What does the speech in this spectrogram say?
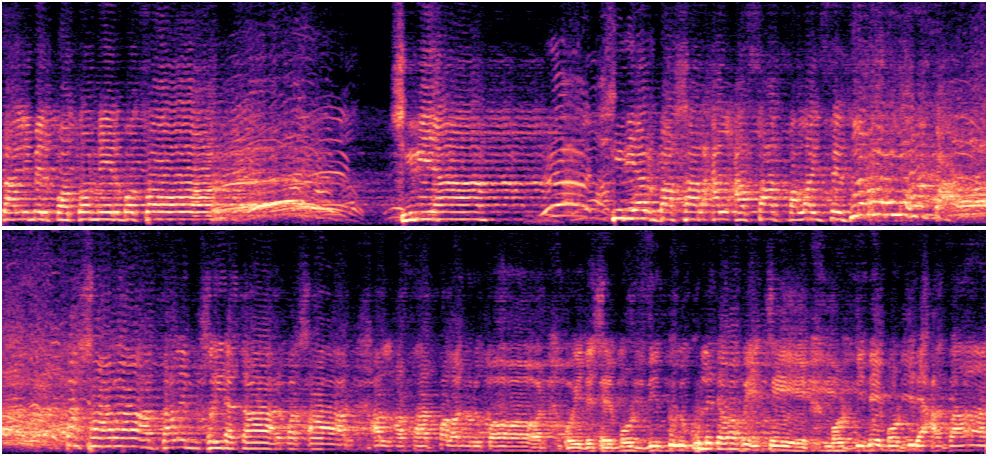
জালিমের পতনের বছর। সিরিয়া, সিরিয়ার বাশার আল আসাদ পালাইছে জালেম স্বৈরাচার আল আসাদ পালানোর উপর ওই দেশের খুলে দেওয়া হয়েছে। মসজিদে মসজিদে আজান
